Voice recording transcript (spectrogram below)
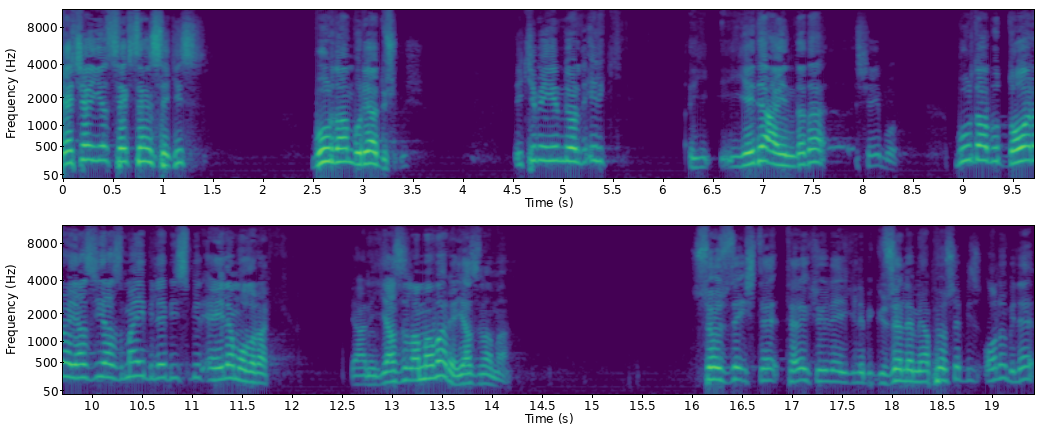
Geçen yıl 88. Buradan buraya düşmüş. 2024'ün ilk 7 ayında da şey bu. Burada bu doğara yazı yazmayı bile biz bir eylem olarak yani yazılama var ya yazılama. Sözde işte terektür ile ilgili bir güzelleme yapıyorsa biz onu bile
